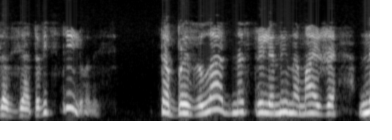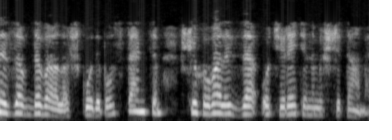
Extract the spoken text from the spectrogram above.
завзято відстрілювались. Та безладна стрілянина майже не завдавала шкоди повстанцям, що ховались за очеретяними щитами.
